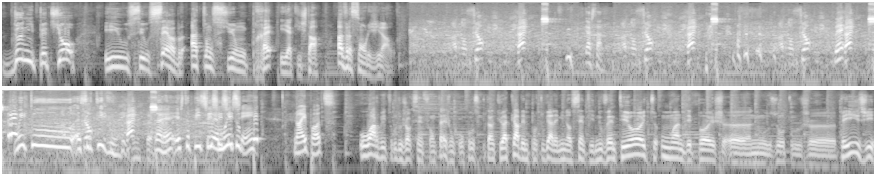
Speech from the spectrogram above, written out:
Denis Petiot e o seu célebre Attention Prêt, e aqui está a versão original. Attention, prêt, Cá está. attention, prêt, attention, prêt, muito assertivo. Não é? Este apito Sim, é sim, muito. sim, sim. Não há hipótese. o árbitro do Jogos Sem Fronteiras, um concurso portanto, que acaba em Portugal em 1998, um ano depois uh, nos outros uh, países. E,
